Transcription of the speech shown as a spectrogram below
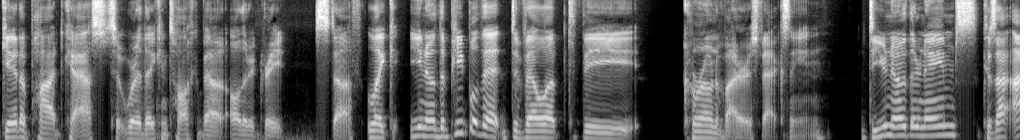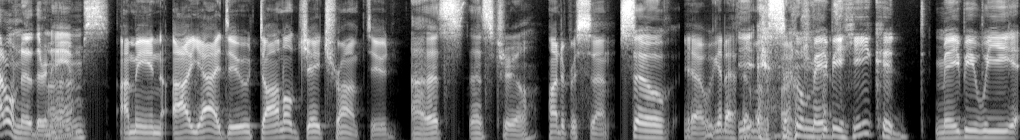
get a podcast where they can talk about all their great stuff. Like, you know, the people that developed the coronavirus vaccine. Do you know their names? Because I, I don't know their Uh-huh. names. I mean, uh, yeah, I do. Donald J. Trump, dude, Uh, that's that's true. hundred percent. So Yeah, we gotta have him. Yeah, so podcast. maybe he could maybe we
